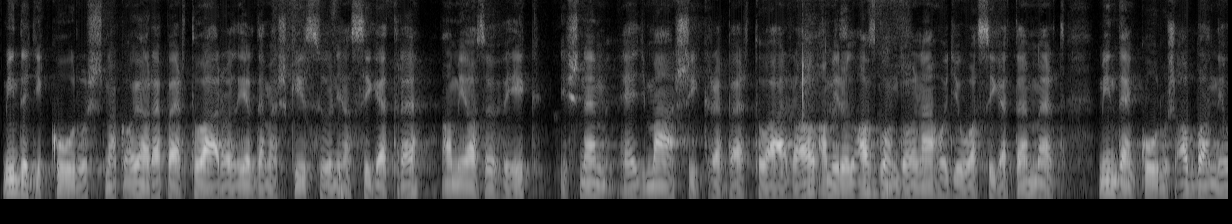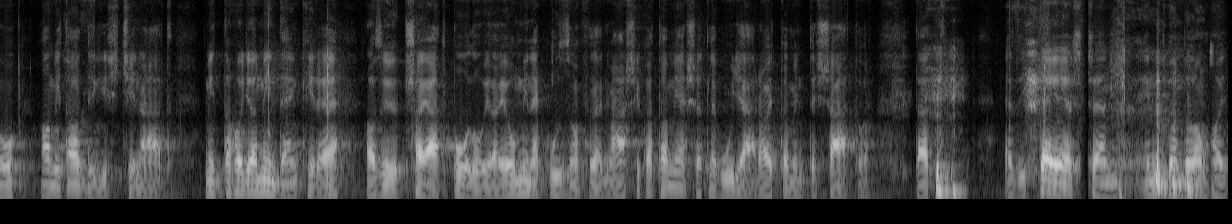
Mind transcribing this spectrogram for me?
Mindegyik kórusnak olyan repertoárral érdemes készülni a szigetre, ami az övék, és nem egy másik repertoárral, amiről azt gondolná, hogy jó a szigeten, mert minden kórus abban jó, amit addig is csinált. Mint ahogyan mindenkire az ő saját pólója jó, minek húzzon fel egy másikat, ami esetleg úgy áll rajta, mint egy sátor. Tehát ez így teljesen, én úgy gondolom, hogy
